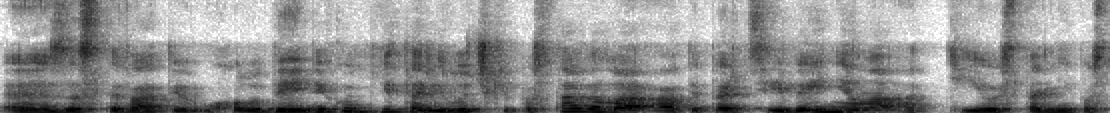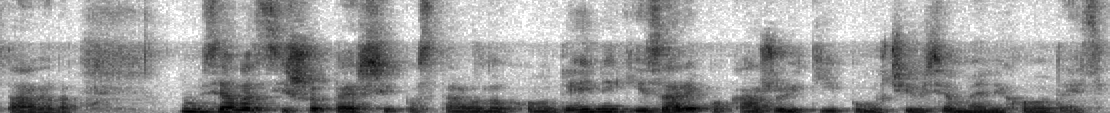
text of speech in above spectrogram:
е, застивати у холодильнику. Дві тарілочки поставила, а тепер ці вийняла, а ті остальні поставила. Ну, Взяла ці, що перші поставила в холодильник, і зараз покажу, який получився в мене холодець.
